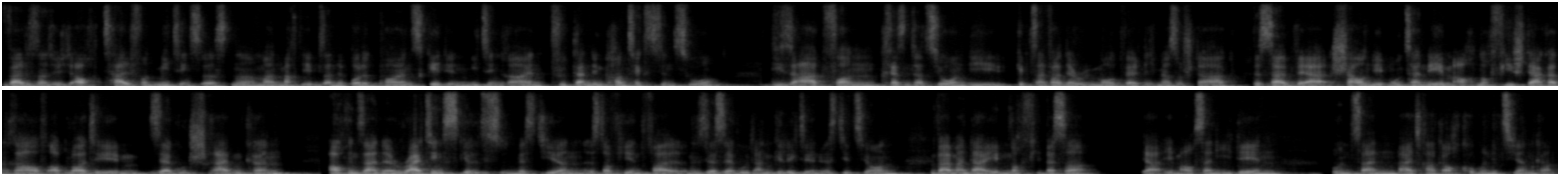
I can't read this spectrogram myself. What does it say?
Weil es natürlich auch Teil von Meetings ist. Ne? Man macht eben seine Bullet Points, geht in ein Meeting rein, fügt dann den Kontext hinzu. Diese Art von Präsentation, die gibt es einfach in der Remote-Welt nicht mehr so stark. Deshalb schauen eben Unternehmen auch noch viel stärker drauf, ob Leute eben sehr gut schreiben können. Auch in seine Writing-Skills zu investieren, ist auf jeden Fall eine sehr, sehr gut angelegte Investition, weil man da eben noch viel besser ja eben auch seine Ideen und seinen Beitrag auch kommunizieren kann.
